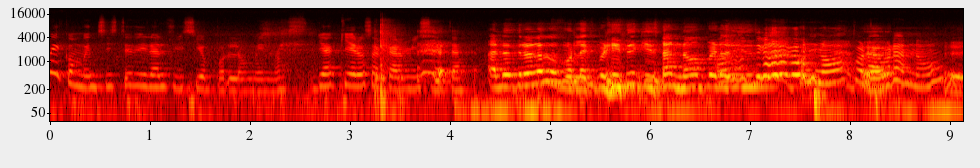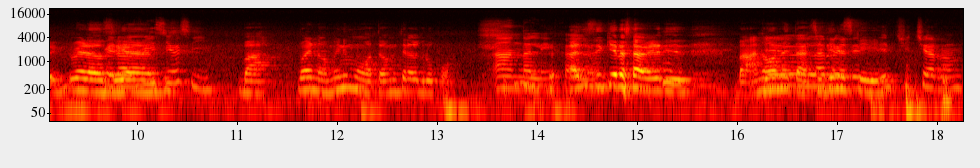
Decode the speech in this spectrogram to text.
me convenciste de ir al fisio por lo menos. Ya quiero sacar mi cita. Al nutriólogo por la experiencia quizá no, pero Al nutriólogo no, por ahora no. eh, pero, sí, al fisio sí. va. Bueno, mínimo te voy a meter al grupo. Ándale, A eso jalo. sí quiero saber. dices, Va, no, neta, sí tienes que ir. El chicharrón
